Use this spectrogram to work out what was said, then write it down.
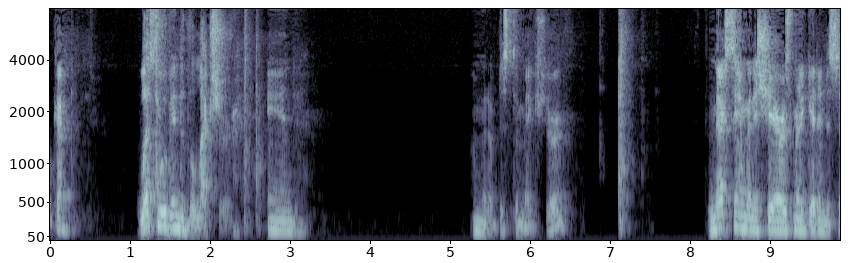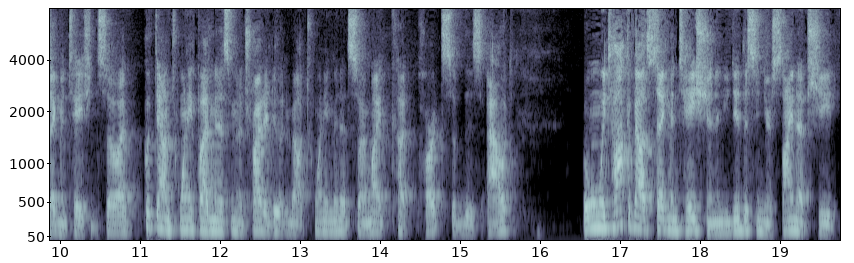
Okay let's move into the lecture. And I'm gonna, just to make sure. The next thing I'm gonna share is I'm gonna get into segmentation. So I put down 25 minutes. I'm gonna try to do it in about 20 minutes. So I might cut parts of this out. But when we talk about segmentation, and you did this in your sign up sheet,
